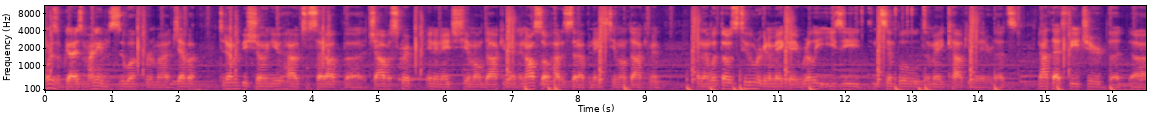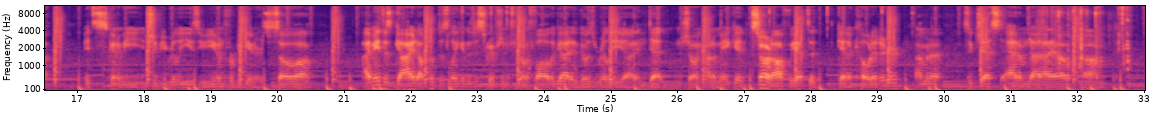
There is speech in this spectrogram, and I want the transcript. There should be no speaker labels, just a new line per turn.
What is up guys, my name is Zua from uh, Jeva. Today I'm going to be showing you how to set up uh, JavaScript in an HTML document and also how to set up an HTML document. And then with those two we're going to make a really easy and simple to make calculator. That's not that featured but uh, it's going to be, it should be really easy even for beginners. So uh, I made this guide. I'll put this link in the description if you want to follow the guide. It goes really uh, in depth showing how to make it. To start off, we have to get a code editor. I'm gonna suggest Atom.io. Um,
